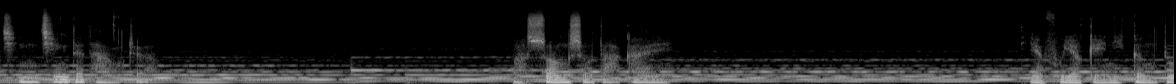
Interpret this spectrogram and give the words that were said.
轻轻的躺着，把双手打开，天父要给你更多、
